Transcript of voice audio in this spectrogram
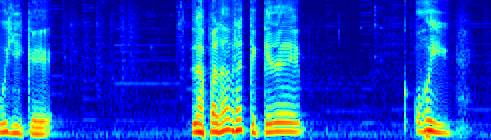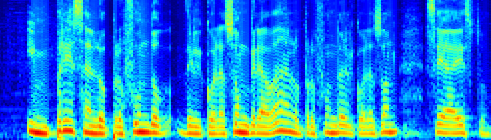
uy, que la palabra que quede hoy impresa en lo profundo del corazón, grabada en lo profundo del corazón, sea esto.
